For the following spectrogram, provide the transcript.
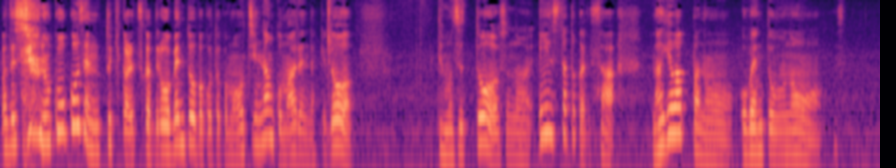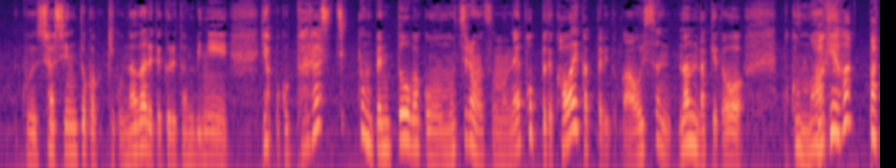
私、あの、高校生の時から使ってるお弁当箱とかもお家に何個もあるんだけど、でもずっと、その、インスタとかでさ、曲げわっぱのお弁当の、こう写真とかが結構流れてくるたんびに、やっぱこうプラスチックの弁当箱ももちろんそのね、ポップで可愛かったりとか美味しそうなんだけど、この曲げわっぱっ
